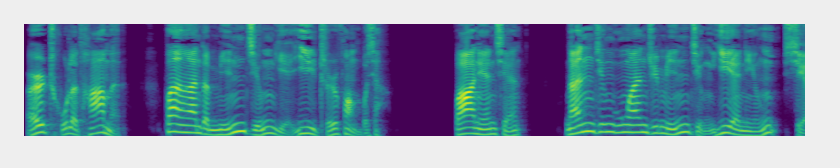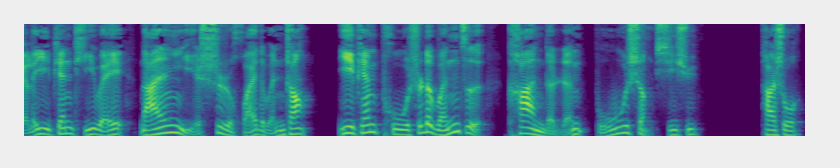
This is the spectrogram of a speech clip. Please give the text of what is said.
而除了他们，办案的民警也一直放不下。八年前，南京公安局民警叶宁写了一篇题为《难以释怀》的文章，一篇朴实的文字，看的人不胜唏嘘。他说：“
